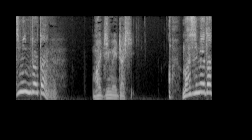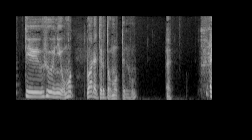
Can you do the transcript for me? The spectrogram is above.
真面目に見られたいの？真面目だし。真面目だっていう風に思われてると思ってんの？え？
